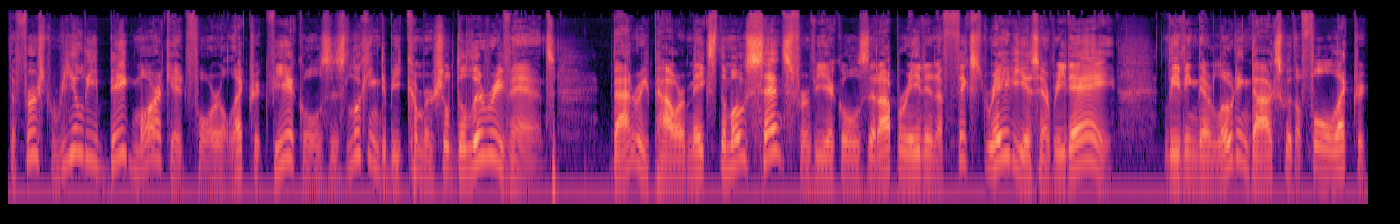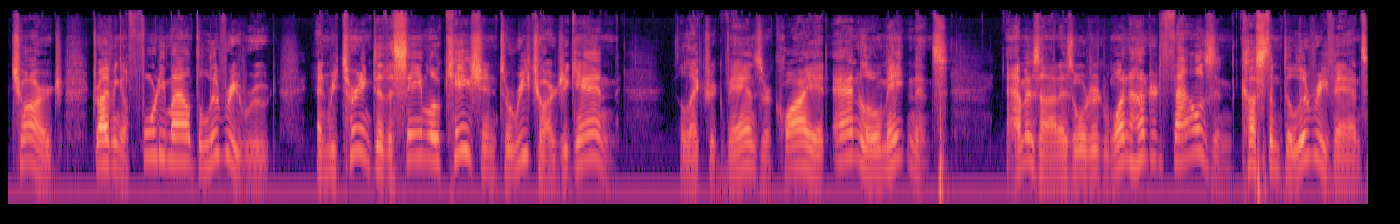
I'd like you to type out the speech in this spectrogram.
The first really big market for electric vehicles is looking to be commercial delivery vans. Battery power makes the most sense for vehicles that operate in a fixed radius every day, leaving their loading docks with a full electric charge, driving a 40 mile delivery route, and returning to the same location to recharge again. Electric vans are quiet and low maintenance. Amazon has ordered 100,000 custom delivery vans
